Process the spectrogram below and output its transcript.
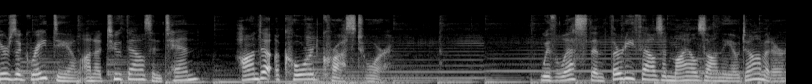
Here's a great deal on a 2010 Honda Accord Crosstour. With less than 30,000 miles on the odometer,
